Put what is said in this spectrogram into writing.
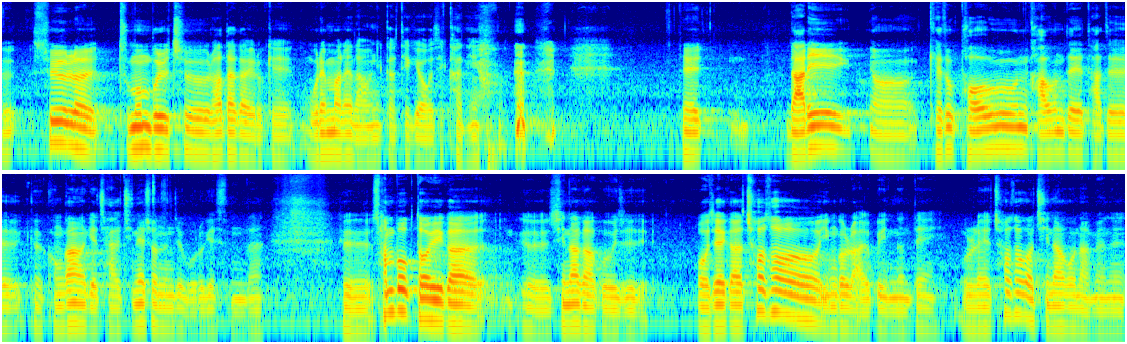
그 수요일 날 두문불출하다가 이렇게 오랜만에 나오니까 되게 어색하네요. 네, 날이 어, 계속 더운 가운데 다들 그 건강하게 잘 지내셨는지 모르겠습니다. 그 삼복 더위가 그 지나가고 이제 어제가 처서인 걸로 알고 있는데 원래 처서가 지나고 나면은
